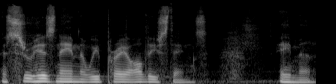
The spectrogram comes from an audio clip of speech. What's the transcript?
It's through His name that we pray all these things. Amen.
